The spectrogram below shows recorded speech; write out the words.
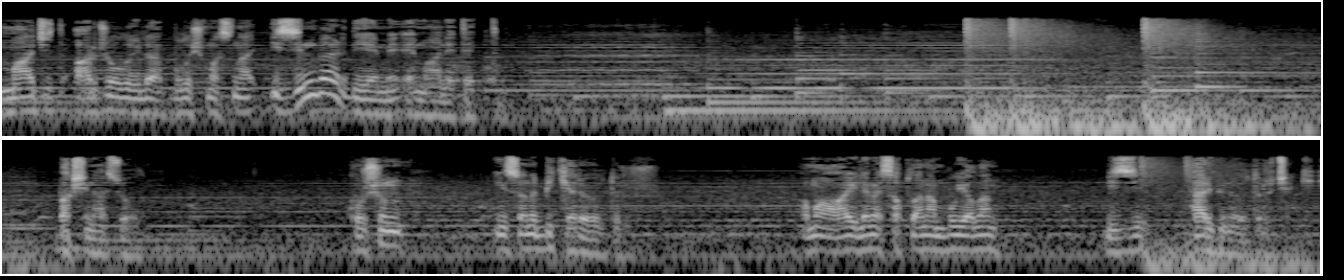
Macit Arcıoğlu'yla buluşmasına izin ver diye mi emanet ettim? Bak Şinasi oğlum. Kurşun insanı bir kere öldürür. Ama aileme saplanan bu yalan bizi her gün öldürecek.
